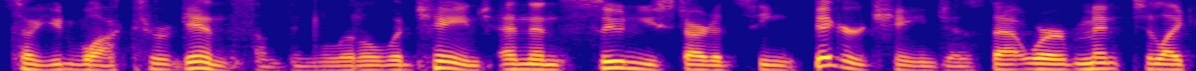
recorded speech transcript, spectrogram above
So you'd walk through again something little would change. And then soon you started seeing bigger changes that were meant to like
